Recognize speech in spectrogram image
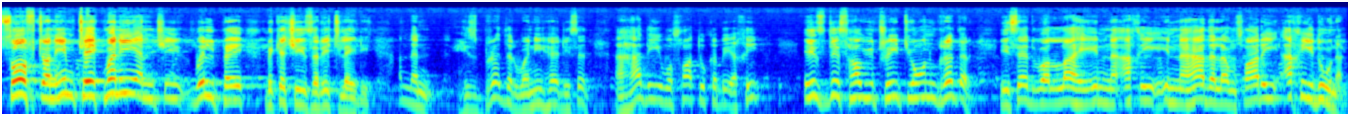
soft on him, take money and she will pay because she is a rich lady. And then his brother, when he heard, he said, Ahadi wasatuka bi akhi. Is this how you treat your own brother? He said, Wallahi, inna akhi, inna hadha al-ansari akhi dunak.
